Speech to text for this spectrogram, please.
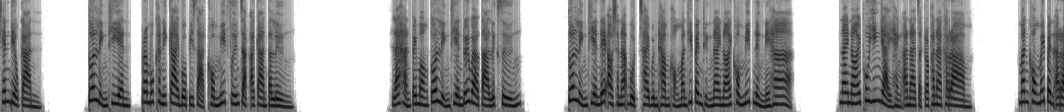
เช่นเดียวกัน ต้วนหลิงเทียน ประมุขคณิกายบัวปีศาจคมมีดฟื้นจากอาการตะลึง และหันไปมองต้วนหลิงเทียนด้วยแววตาลึกซึ้งต้วนหลิงเทียนได้เอาชนะบุตรชายบุญธรรมของมันที่เป็นถึงนายน้อยคมมีดหนึ่งในห้า นายน้อยผู้ยิ่งใหญ่แห่งอาณาจักรพนาคาราม มันคงไม่เป็นอะไร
